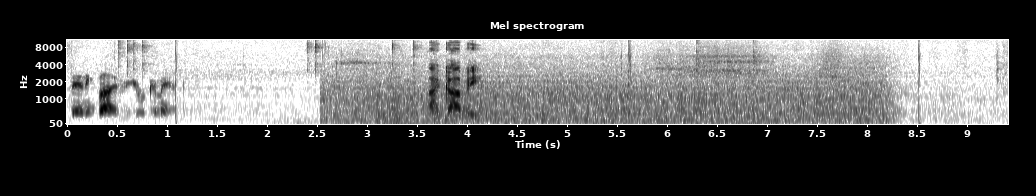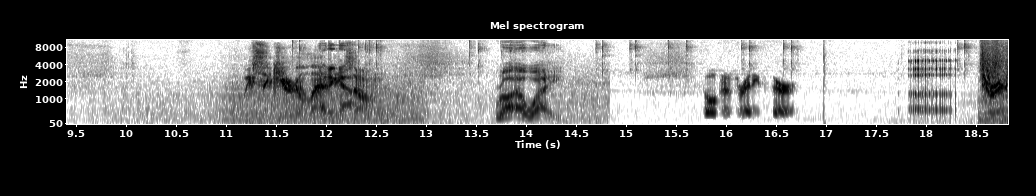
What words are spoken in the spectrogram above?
Standing by for your command. I copy. We've secured a landing Heading zone. Right away. Ready, sir. Uh, Turret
